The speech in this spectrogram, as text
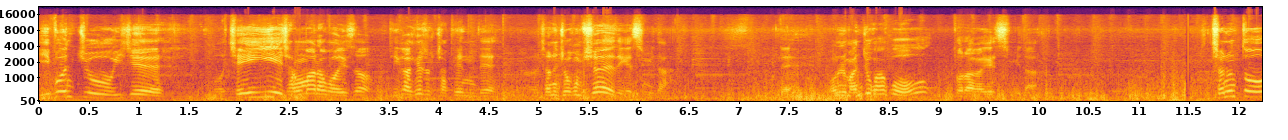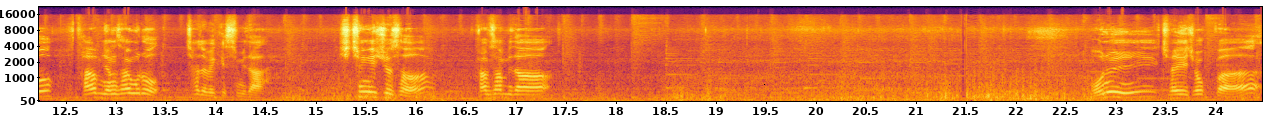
이번 주 이제 뭐 제2의 장마라고 해서 비가 계속 잡혔는데 어, 저는 조금 쉬어야 되겠습니다. 네, 오늘 만족하고 돌아가겠습니다. 저는 또 다음 영상으로 찾아뵙겠습니다. 시청해 주셔서 감사합니다. 오늘 저의 조과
